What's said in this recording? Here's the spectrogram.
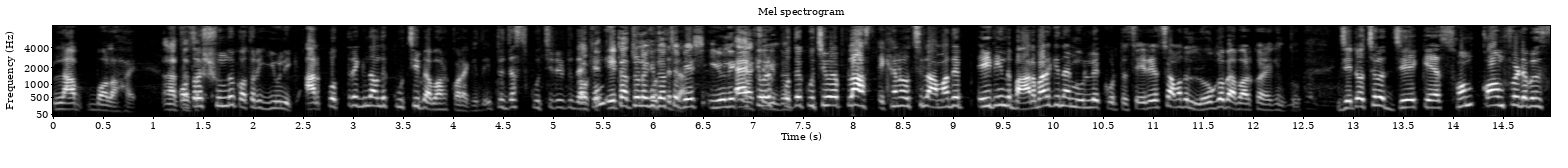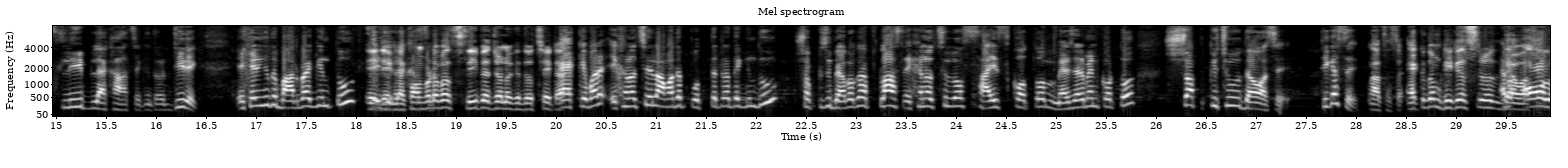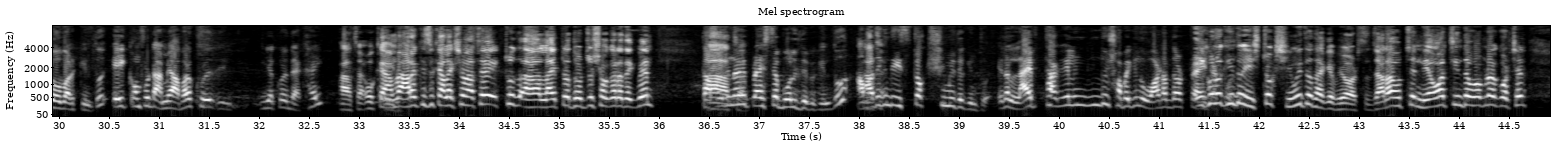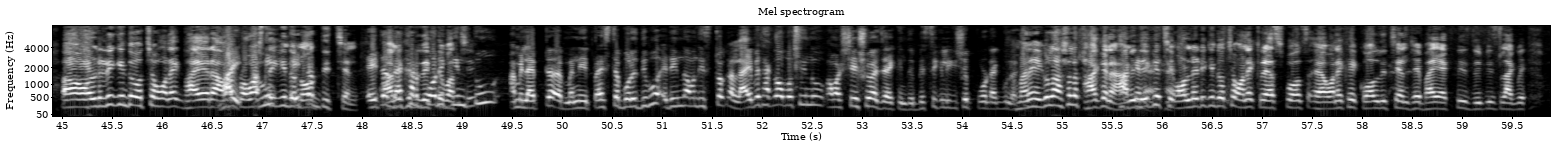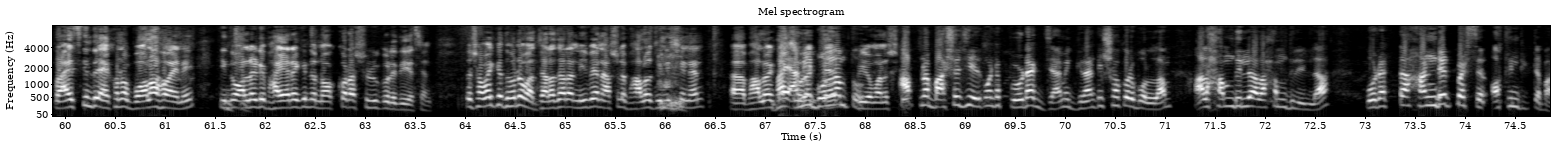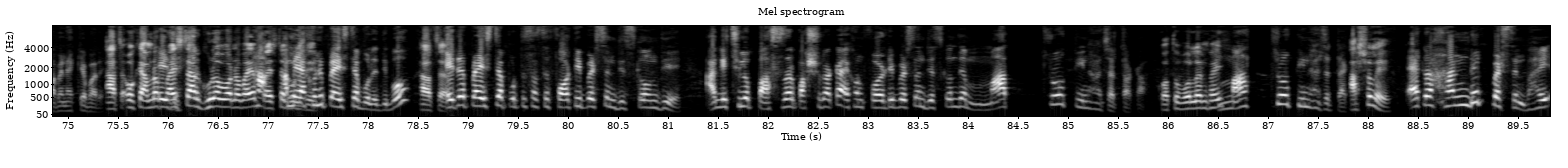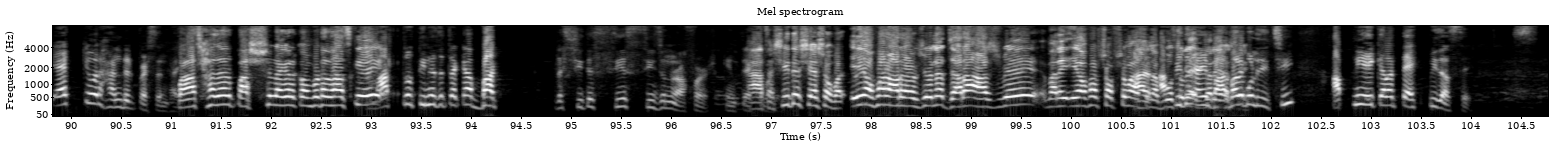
লাভ বলা হয়। কতটা সুন্দর কতটা ইউনিক আর প্রত্যেক কিন্তু আমাদের কুচি ব্যবহার করা কিন্তু। একটু জাস্ট কুচিটা একটু দেখেন। এটার জন্য কিন্তু হচ্ছে বেশ লাগছে একেবারে। প্রত্যেক কুচি প্লাস এখানে হচ্ছিল আমাদের এই কিন্তু বারবার কিন্তু আমি উল্লেখ করতেছি এটা হচ্ছে আমাদের লোগো ব্যবহার করে কিন্তু। যেটা হচ্ছিল J K S home comfortable sleep লেখা আছে কিন্তু ডিরেক্ট এখানে কিন্তু বারবার কিন্তু এই যে। কমফোর্টেবল স্লিপের জন্য কিন্তু হচ্ছে এটা। একেবারে এখানে হচ্ছে আমাদের প্রত্যেকটাতে কিন্তু সবকিছু ব্যবহার করা। প্লাস এখানে হচ্ছিল সাইজ কত মেজারমেন্ট কত সবকিছু দেওয়া আছে। ঠিক আছে? আচ্ছা আচ্ছা একদম ডিটেইলস দেওয়া অল ওভার কিন্তু। এই কমফোর্ট আমি আবার খুলে ইয়ে করে দেখাই। আচ্ছা ওকে আমরা আরও কিছু কালেকশন আছে। একটু লাইভটা ধৈর্য সহকারে দেখবেন। তারপর আচ্ছা। আমি প্রাইসটা বলে দেবো কিন্তু। আমাদের কিন্তু স্টক সীমিত কিন্তু। এটা লাইভ থাকলে কিন্তু সবাই কিন্তু অর্ডার দেওয়ার ট্রাই এগুলো কিন্তু স্টক সীমিত থাকে ভিউয়ার্স যারা হচ্ছে নেওয়ার চিন্তা ভাবনা করছেন অলরেডি কিন্তু হচ্ছে অনেক ভাইয়েরা আমার প্রবাস থেকে কিন্তু নক দিচ্ছেন। এটা দেখার পরে কিন্তু আমি লাইভটা মানে প্রাইসটা বলে দিব। এটা কিন্তু আমাদের স্টক লাইভে থাকা অবশ্যই কিন্তু আমার শেষ হয়ে যায় কিন্তু বেসিক্যালি কিছু প্রোডাক্টগুলো। মানে এগুলো আসলে থাকে না। আমি দেখেছি হ্যাঁ। অলরেডি কিন্তু হচ্ছে অনেক রেসপন্স অনেকে কল দিচ্ছেন যে ভাই এক পিস দুই পিস লাগবে। প্রাইস কিন্তু এখনও বলা হয়নি কিন্তু অলরেডি ভাইয়েরা কিন্তু নক করা শুরু করে দিয়েছেন। তো সবাইকে ধন্যবাদ। যারা যারা নিবেন আসলে ভালো জিনিসই নেন ভালো একটা ভাই আমি বললাম তো আপনার বাসায় যে এরকম একটা প্রোডাক্ট যে আমি গ্যারান্টি সহকারে বললাম আলহামদুলিল্লাহ আলহামদুলিল্লাহ প্রোডাক্টটা হান্ড্রেড পার্সেন্ট অথেন্টিকটা পাবেন একেবারে। আচ্ছা ওকে আমরা প্রাইসটা আর ঘুরাবো না ভাই হ্যাঁ, প্রাইসটা আমি এখনই প্রাইসটা বলে দিব। আচ্ছা। এটা প্রাইসটা পড়তেছে আছে ফর্টি পার্সেন্ট ডিসকাউন্ট দিয়ে। আগে ছিল পাঁচ হাজার পাঁচশো টাকা এখন ফর্টি পার্সেন্ট ডিসকাউন্ট দিয়ে মাত্র তিন হাজার টাকা। কত বললেন ভাই? মাত্র তিন হাজার টাকা। আসলে? একটা হান্ড্রেড পার্সেন্ট ভাই একেবারে হান্ড্রেড পার্সেন্ট ভাই। পাঁচ হাজার পাঁচশো টাকার কম্পিউটার আজকে? মাত্র তিন হাজার টাকা বাট শীতের শেষ সিজনের অফার কিন্তু আচ্ছা শীতের শেষ অফার এই অফার আর আসবে না যারা আসবে মানে এই অফার সবসময় আসে না বছরে বারবার বলে দিচ্ছি আপনি এই কালারটা এক পিস আছে।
